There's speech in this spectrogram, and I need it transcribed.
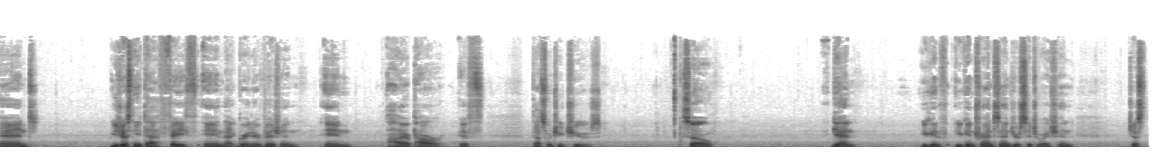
And you just need to have faith in that greater vision in a higher power if that's what you choose. So, again, You can you can transcend your situation. Just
